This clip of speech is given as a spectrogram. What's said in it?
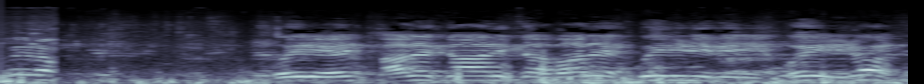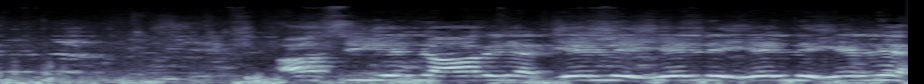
Buyurun. Buyurun. Balık harika balık. Buyurun efendim. Buyurun. Aksi yerli abiler. Yerli yerli yerli yerli.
